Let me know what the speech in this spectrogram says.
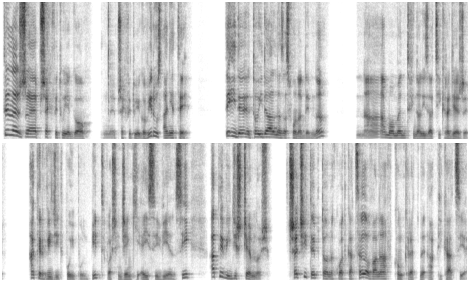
tyle że przechwytuje go, przechwytuje go wirus, a nie ty. Ty ide to idealna zasłona dymna na moment finalizacji kradzieży. Haker widzi twój pulpit właśnie dzięki ACVNC, a ty widzisz ciemność. Trzeci typ to nakładka celowana w konkretne aplikacje.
